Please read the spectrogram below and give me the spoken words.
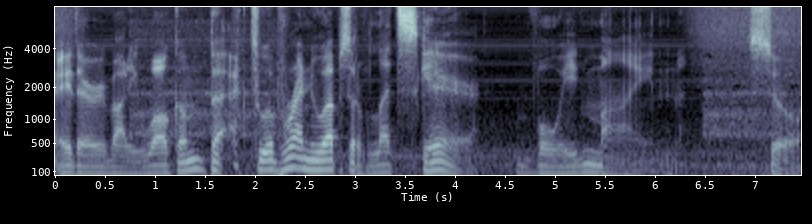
Hey there, everybody. Welcome back to a brand new episode of Let's Scare Void Mine. So,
